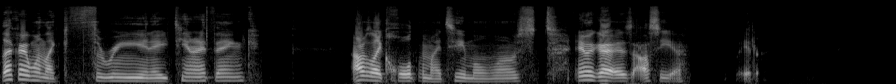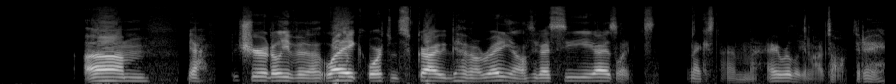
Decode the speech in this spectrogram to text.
that guy won like three and 18, I think. I was like holding my team almost. Anyway, guys, I'll see you later. Um yeah, be sure to leave a like or subscribe if you haven't already. And I'll see you guys see you guys like next time. I really cannot talk today.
